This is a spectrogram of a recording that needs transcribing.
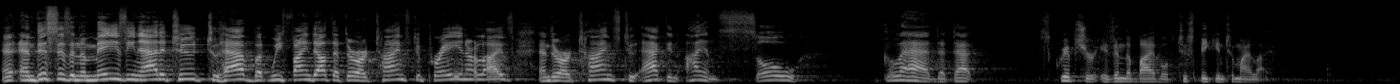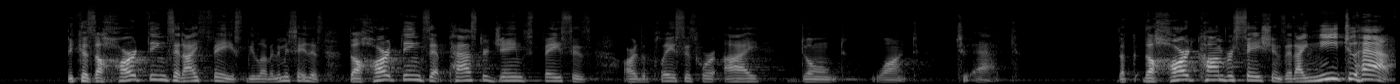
And, and, this is an amazing attitude to have, but we find out that there are times to pray in our lives and there are times to act. And I am so glad that that scripture is in the Bible to speak into my life. Because the hard things that I face, beloved, let me say this the hard things that Pastor James faces are the places where I don't want to act. The, the hard conversations that I need to have,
